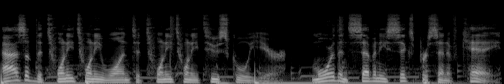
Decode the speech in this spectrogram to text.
As of the 2021 to 2022 school year, more than 76% of K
